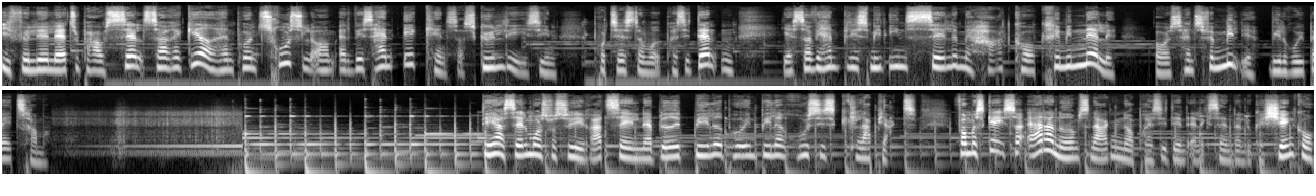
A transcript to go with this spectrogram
Ifølge Latupau selv, så reagerede han på en trussel om, at hvis han ikke kendte sig skyldig i sine protester mod præsidenten, ja, så vil han blive smidt i en celle med hardcore kriminelle, og også hans familie ville ryge bag trammer. Det her selvmordsforsøg i retssalen er blevet et billede på en belarusisk klapjagt. For måske så er der noget om snakken, når præsident Alexander Lukashenko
